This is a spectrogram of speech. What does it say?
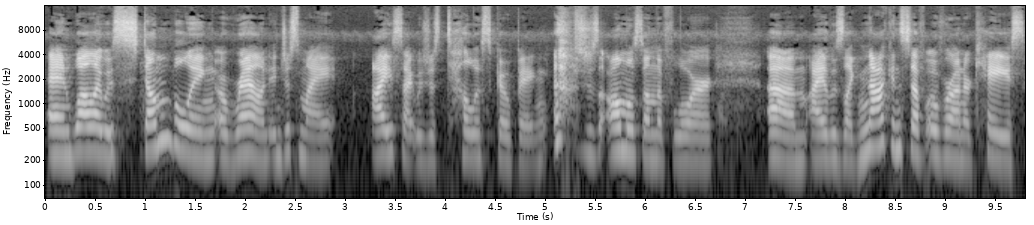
And while I was stumbling around and just my eyesight was just telescoping, I was just almost on the floor. Um, I was like knocking stuff over on her case,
